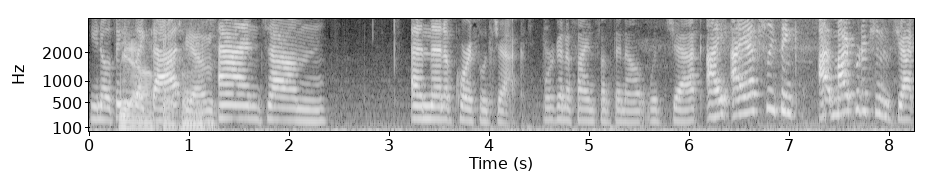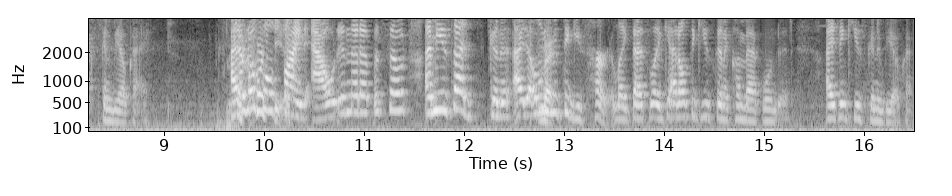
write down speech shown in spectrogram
you know, things Yeah, like that. sometimes. And um, and then of course with Jack, we're gonna find something out with Jack. I, I actually think I, my prediction is Jack's gonna be okay. I don't know if we'll find out in that episode. I mean, is that gonna. I don't Right. even think he's hurt. Like that's like I don't think he's gonna come back wounded. I think he's gonna be okay.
